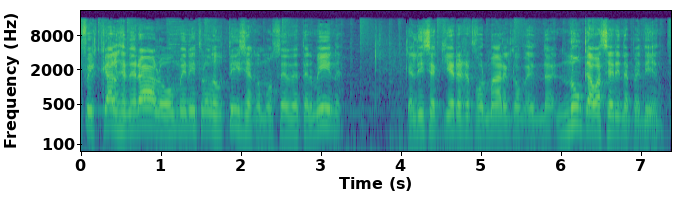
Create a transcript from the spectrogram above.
fiscal general o un ministro de justicia, como se determine, que él dice quiere reformar, el, eh, nunca va a ser independiente.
